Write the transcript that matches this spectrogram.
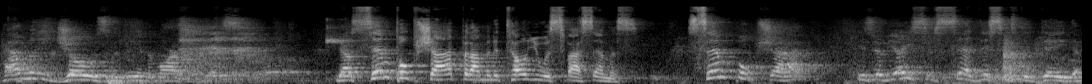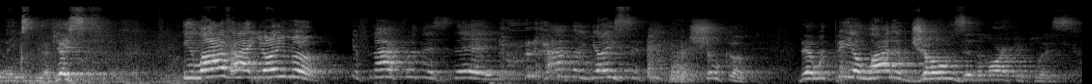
How many Joes would be in the marketplace? Now, simple pshat, but I'm going to tell you a sfas. Simple pshat is Rav Yosef said this is the day that makes me Rav Yosef. Ilav hayoyim. If not for this day, Kama Yosef Ika B'Shuka. There would be a lot of Joes in the marketplace.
